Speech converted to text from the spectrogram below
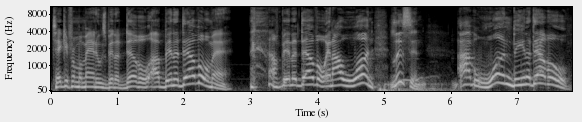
Take it from a man who's been a devil. I've been a devil, man. I've been a devil and I won. Listen, I've won being a devil.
